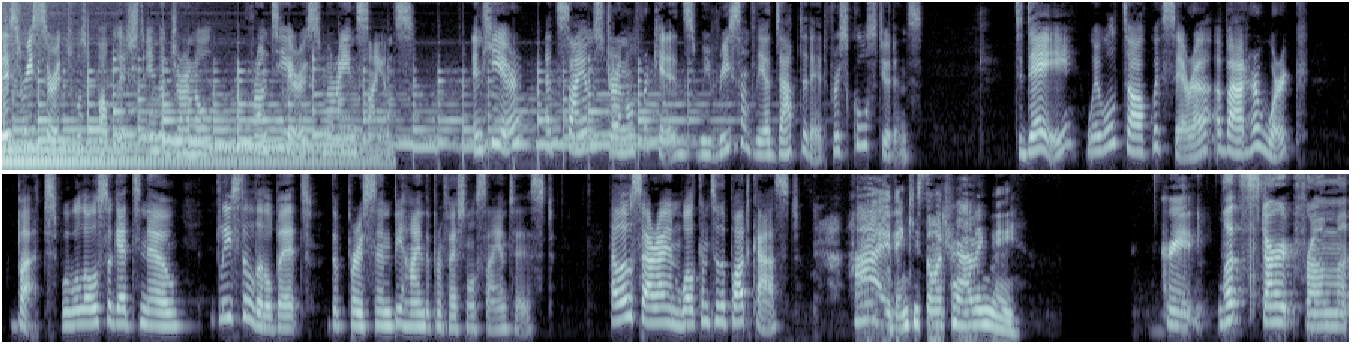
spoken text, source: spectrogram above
This research was published in the journal Frontiers Marine Science. And here at Science Journal for Kids, we recently adapted it for school students. Today, we will talk with Sarah about her work, but we will also get to know, at least a little bit, the person behind the professional scientist. Hello, Sarah, and welcome to the podcast. Hi, thank you so much for having me. Great. Let's start from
